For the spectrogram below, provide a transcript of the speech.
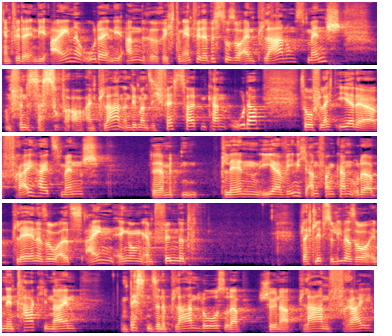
Entweder in die eine oder in die andere Richtung. Entweder bist du so ein Planungsmensch und findest das super, auch ein Plan, an dem man sich festhalten kann, oder so vielleicht eher der Freiheitsmensch, der mit Plänen eher wenig anfangen kann oder Pläne so als Einengung empfindet. Vielleicht lebst du lieber so in den Tag hinein, im besten Sinne planlos oder schöner planfrei.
